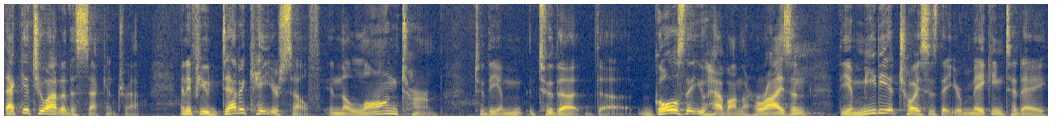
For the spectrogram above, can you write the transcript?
that gets you out of the second trap. And if you dedicate yourself in the long term to the, to the, the goals that you have on the horizon, the immediate choices that you're making today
